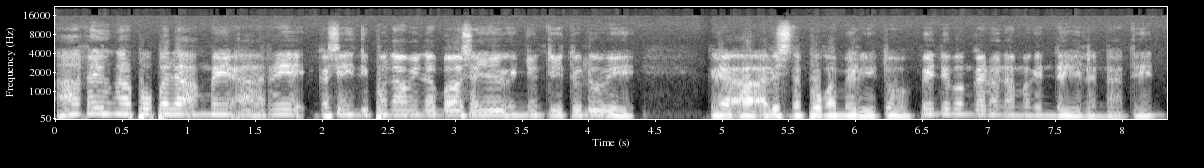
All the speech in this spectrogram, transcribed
ah, kayo nga po pala ang may-ari kasi hindi po namin nabasa yung inyong titulo eh. Kaya aalis na po kami rito. Pwede bang ganun ang maging dahilan natin?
